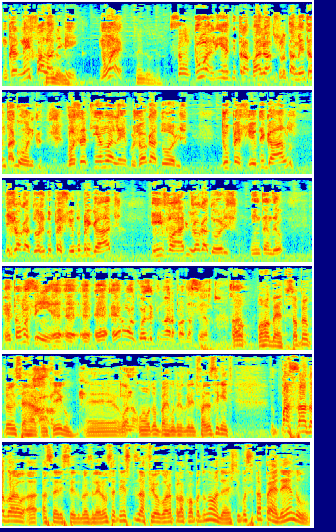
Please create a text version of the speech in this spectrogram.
Não quero nem falar de mim. Não é? Sem dúvida. São duas linhas de trabalho absolutamente antagônicas. Você tinha no elenco jogadores do perfil de Galo e jogadores do perfil do Brigatti e vários jogadores, entendeu? Então, assim, é, é, é, era uma coisa que não era para dar certo. Ô, ô, Roberto, só para eu encerrar contigo, é, uma outra pergunta que eu queria te fazer é a seguinte. Passado agora a, a, Série C do Brasileirão, você tem esse desafio agora pela Copa do Nordeste. E você está perdendo,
